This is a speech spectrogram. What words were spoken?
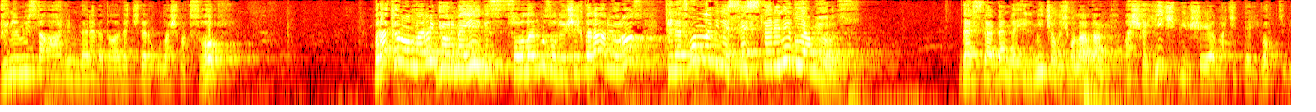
günümüzde alimlere ve davetçilere ulaşmak zor. Bırakın onları görmeyi, biz sorularımız oluyor, şeyhleri arıyoruz, telefonla bile seslerini duyamıyoruz. Derslerden ve ilmi çalışmalardan başka hiçbir şeye vakitleri yok gibi.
